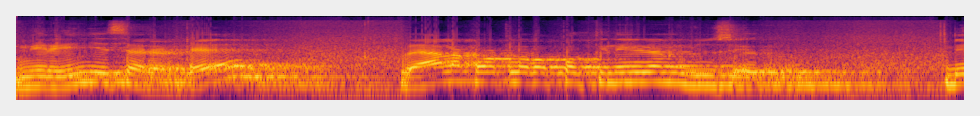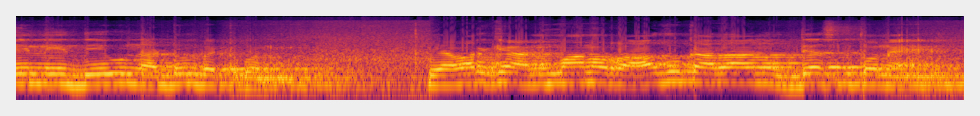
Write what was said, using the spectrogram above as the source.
మీరు ఏం చేశారంటే వేల కోట్ల రూపాయలు తినేయడానికి చూశారు. దీన్ని దేవుణ్ణి అడ్డం పెట్టుకొని. ఎవరికి అనుమానం రాదు కదా అనే ఉద్దేశంతోనే.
